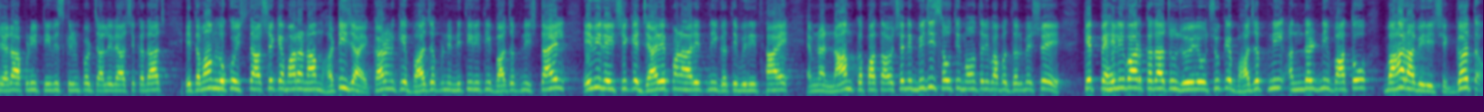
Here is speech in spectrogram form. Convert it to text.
ચહેરા આપણી ટીવી સ્ક્રીન પર ચાલી રહ્યા છે, કદાચ એ તમામ લોકો ઈચ્છતા હશે કે અમારા નામ હટી જાય, કારણ કે ભાજપની નીતિ રીતિ ભાજપની સ્ટાઇલ એવી રહી છે કે જ્યારે પણ આ રીતની ગતિવિધિ થાય, એમના નામ કપાતા હોય છે. અને બીજી સૌથી મહત્વની બાબત ધર્મેશ છે કે પહેલીવાર કદાચ હું જોઈ રહ્યો છું કે ભાજપની અંદરની વાતો બહાર આવી રહી છે. ગત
